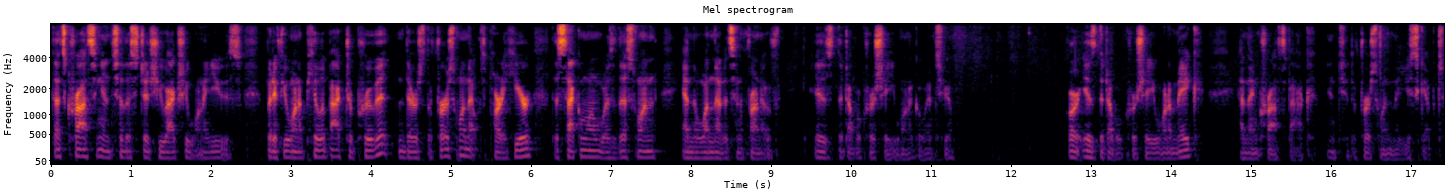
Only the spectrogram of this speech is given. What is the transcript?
That's crossing into the stitch you actually want to use. But if you want to peel it back to prove it, there's the first one that was part of here. The second one was this one, and the one that it's in front of is the double crochet you want to go into. Or is the double crochet you want to make, and then cross back into the first one that you skipped.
